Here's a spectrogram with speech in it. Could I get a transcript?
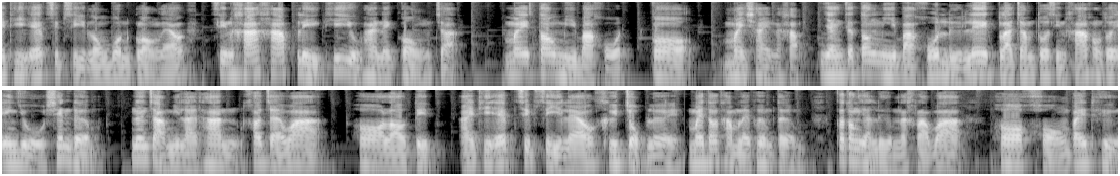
ITF14 ลงบนกล่องแล้ว สินค้าค้าปลีกที่อยู่ภายในกล่องจะไม่ต้องมีบาร์โค้ดก็ไม่ใช่นะครับ ยังจะต้องมีบาร์โค้ดหรือเลขประจำตัวสินค้าของตัวเองอยู่เช่นเดิม เนื่องจากมีหลายท่านเข้าใจว่าพอเราติด ITF 14 แล้วคือจบเลย ไม่ต้องทำอะไรเพิ่มเติม ก็ต้องอย่าลืมนะครับว่า พอของไปถึง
